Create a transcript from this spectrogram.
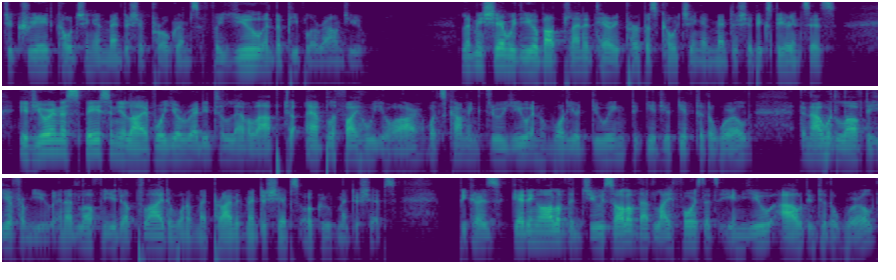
to create coaching and mentorship programs for you and the people around you. Let me share with you about planetary purpose coaching and mentorship experiences. If you're in a space in your life where you're ready to level up, to amplify who you are, what's coming through you, and what you're doing to give your gift to the world, then I would love to hear from you. And I'd love for you to apply to one of my private mentorships or group mentorships. Because getting all of the juice, all of that life force that's in you out into the world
